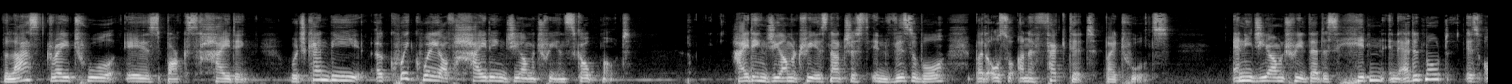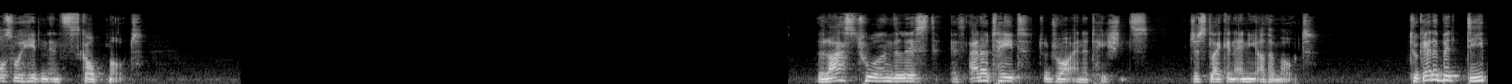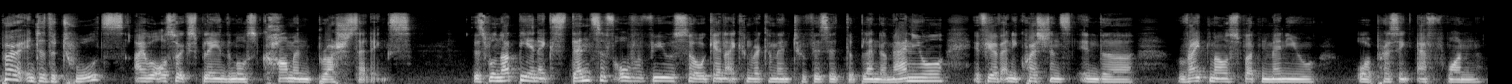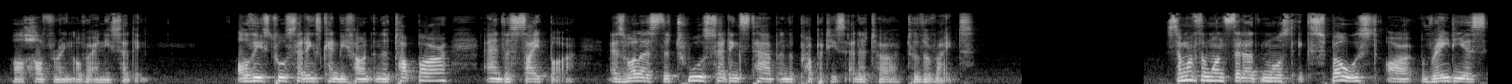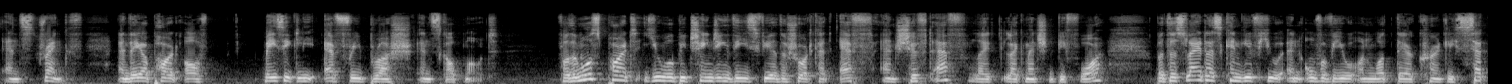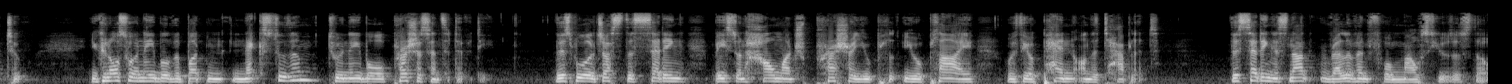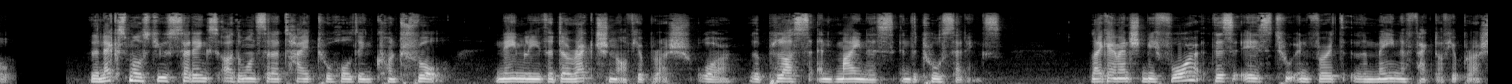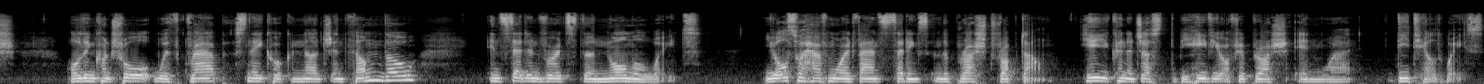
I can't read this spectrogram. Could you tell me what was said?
The last gray tool is box hiding, which can be a quick way of hiding geometry in sculpt mode. Hiding geometry is not just invisible, but also unaffected by tools. Any geometry that is hidden in edit mode is also hidden in sculpt mode. The last tool in the list is Annotate to draw annotations, just like in any other mode. To get a bit deeper into the tools, I will also explain the most common brush settings. This will not be an extensive overview, so again I can recommend to visit the Blender manual if you have any questions in the right mouse button menu or pressing F1 while hovering over any setting. All these tool settings can be found in the top bar and the sidebar, as well as the Tool Settings tab in the Properties editor to the right. Some of the ones that are most exposed are radius and strength, and they are part of basically every brush in sculpt mode. For the most part, you will be changing these via the shortcut F and Shift F, like, like mentioned before, but the sliders can give you an overview on what they are currently set to. You can also enable the button next to them to enable pressure sensitivity. This will adjust the setting based on how much pressure you, you apply with your pen on the tablet. This setting is not relevant for mouse users though. The next most used settings are the ones that are tied to holding control, namely the direction of your brush or the plus and minus in the tool settings. Like I mentioned before, this is to invert the main effect of your brush. Holding control with grab, snake hook, nudge and thumb though instead inverts the normal weight. You also have more advanced settings in the brush dropdown. Here you can adjust the behavior of your brush in more detailed ways.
